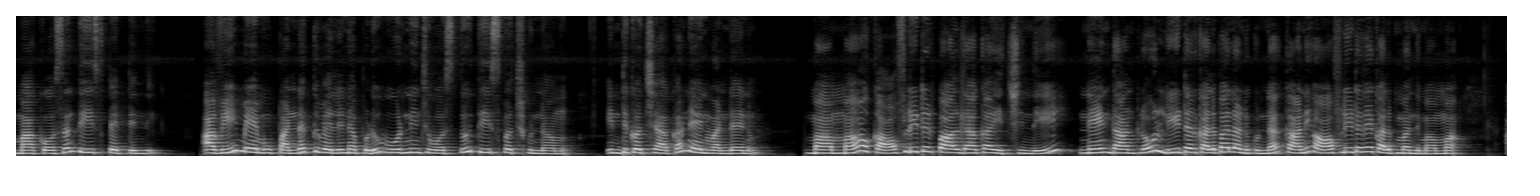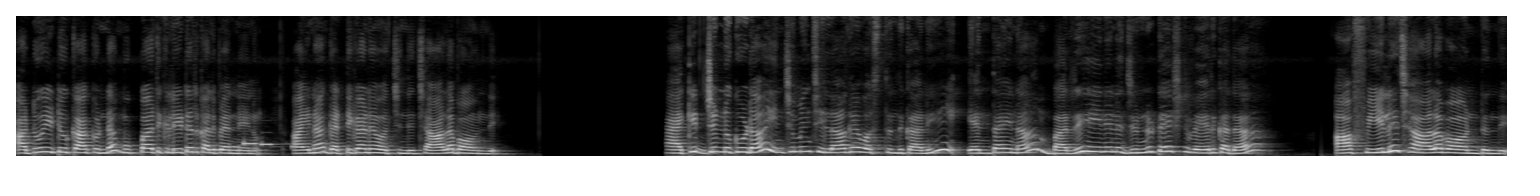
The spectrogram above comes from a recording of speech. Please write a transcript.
మా కోసం తీసి పెట్టింది అవి మేము పండక్కి వెళ్ళినప్పుడు ఊరి నుంచి వస్తూ తీసుకొచ్చుకున్నాము. ఇంటికొచ్చాక నేను వండాను. మా అమ్మ ఒక హాఫ్ లీటర్ పాలు దాకా ఇచ్చింది. నేను దాంట్లో లీటర్ కలపాలనుకున్నా కానీ హాఫ్ లీటరే కలపమంది మా అమ్మ. అటు ఇటు కాకుండా ముప్పాతికి లీటర్ కలిపాను నేను. అయినా గట్టిగానే వచ్చింది. చాలా బాగుంది ప్యాకెట్ జున్ను కూడా ఇంచుమించు ఇలాగే వస్తుంది కానీ ఎంతైనా బర్రీ ఈనిన జున్ను టేస్ట్ వేరు కదా. ఆ ఫీలే చాలా బాగుంటుంది.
